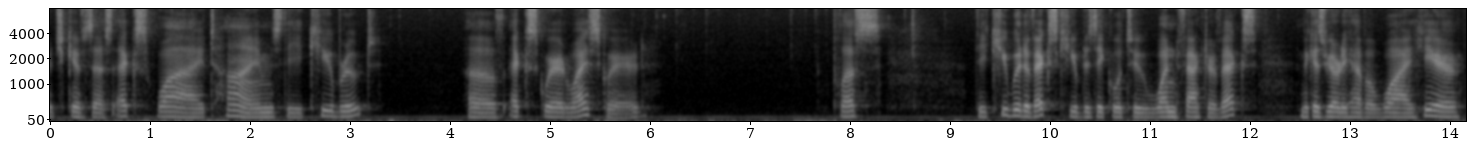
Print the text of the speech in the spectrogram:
which gives us xy times the cube root of x squared y squared plus the cube root of x cubed is equal to 1 factor of x. And because we already have a y here,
